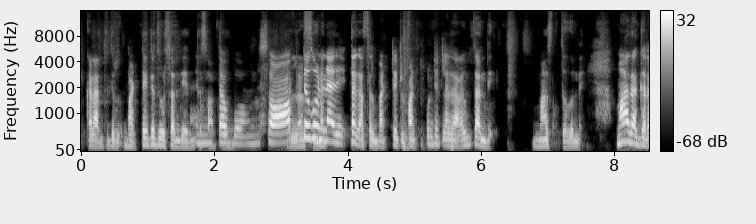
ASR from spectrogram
ఇక్కడ అంత బట్ట అయితే చూస్తుంది ఎంత సాఫ్ట్ ఉన్నది. అసలు బట్ట ఇట్లా పట్టుకుంటే ఇట్లా జరుగుతుంది. మస్తుగా ఉన్నాయి మా దగ్గర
